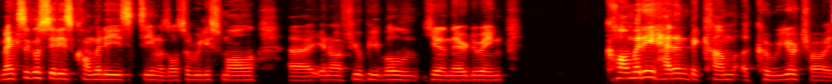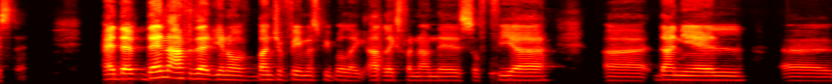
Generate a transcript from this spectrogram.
Mexico City's comedy scene was also really small. Uh, you know, a few people here and there doing comedy hadn't become a career choice then. And the, then after that, you know, a bunch of famous people like Alex Fernandez, Sofia, uh, Daniel, uh,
